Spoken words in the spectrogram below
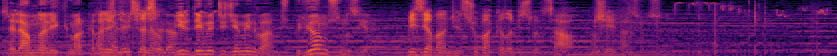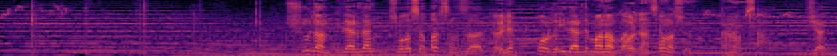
Selamun aleyküm arkadaşlar. Aleykümselam. Bir demirci Cemil varmış. Biliyor musunuz yeri? Biz yabancıyız şu bakkala bir sor. Sağ ol. Bir şey razı olsun. Şuradan ileriden sola saparsanız abi. Öyle mi? Orada ileride manav var. Oradan sap. Ona sor. Tamam sağ ol. Rica ederim.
